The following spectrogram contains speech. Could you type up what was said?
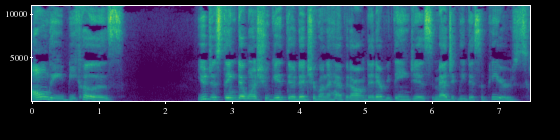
only because you just think that once you get there that you're going to have it all that everything just magically disappears.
